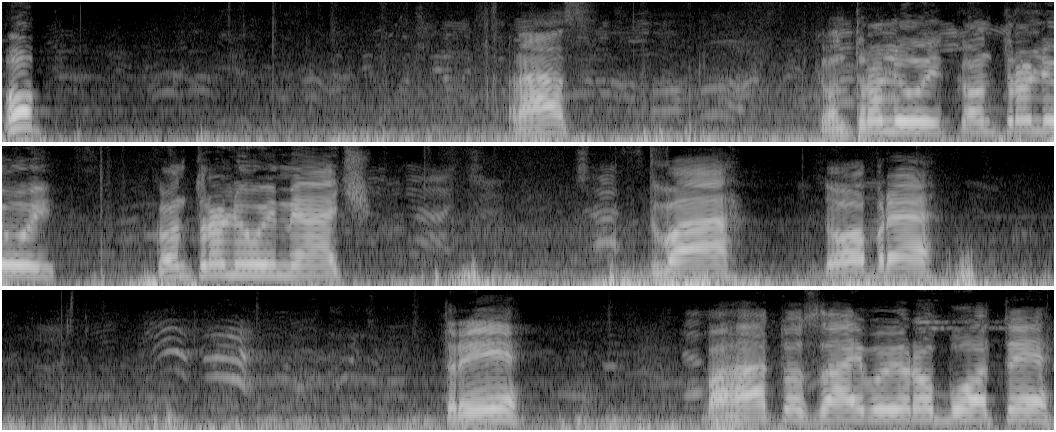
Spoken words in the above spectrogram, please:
Оп! Раз. Контролюй, контролюй. Контролюй м'яч. Два. Добре. Три. Багато зайвої роботи.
